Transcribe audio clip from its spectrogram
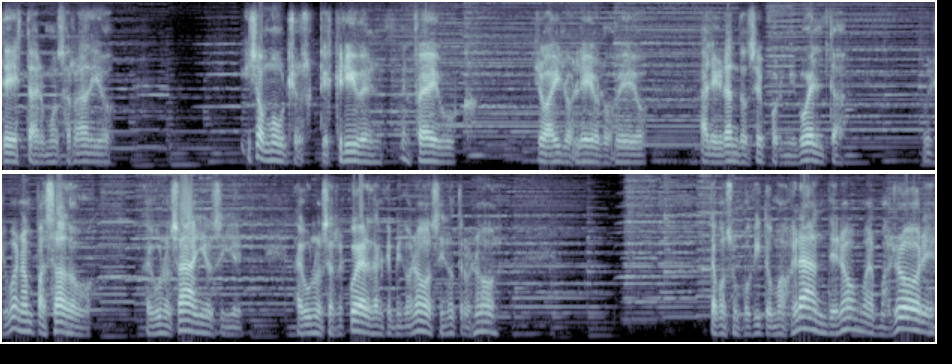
de esta hermosa radio y son muchos que escriben en Facebook. Yo ahí los leo, los veo, alegrándose por mi vuelta. Porque bueno, han pasado algunos años y algunos se recuerdan que me conocen, otros no. Estamos un poquito más grandes, ¿no? Más mayores,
